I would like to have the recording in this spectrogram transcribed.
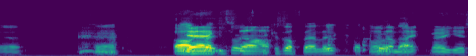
Yeah. Yeah. Oh, Yeah, great to start. kick us off there, Luke. well done, that. mate. Very good.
